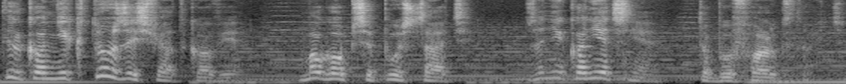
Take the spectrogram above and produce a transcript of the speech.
Tylko niektórzy świadkowie mogą przypuszczać, że niekoniecznie to był Volksdeutsch.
